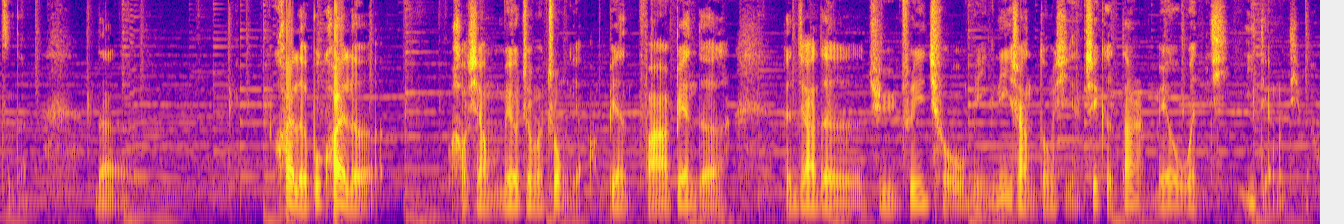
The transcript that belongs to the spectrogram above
子的。那快乐不快乐，好像没有这么重要，变反而变得更加的去追求名利上的东西。这个当然没有问题，一点问题没有。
